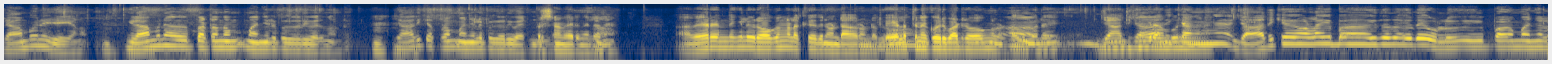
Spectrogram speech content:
ഗ്രാമ്പൂന് ചെയ്യണം. ഗ്രാമ്പൂന് പെട്ടെന്ന് മഞ്ഞളിപ്പ് കയറി വരുന്നുണ്ട്. ജാതിക്ക് അത്ര മഞ്ഞളിപ്പ് കയറി വരുന്നു പ്രശ്നം വരുന്നില്ല വേറെ എന്തെങ്കിലും രോഗങ്ങളൊക്കെ ഇതിനുണ്ടാകാറുണ്ടോ? ഏലത്തിനൊക്കെ ഒരുപാട് രോഗങ്ങളുണ്ട്. അതുപോലെ ജാതിക്ക് ഗ്രാമ്പൂന് അങ്ങനെ ജാതിക്ക് ഉള്ള ഇത് ഇതേ ഉള്ളൂ. ഈ മഞ്ഞൾ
